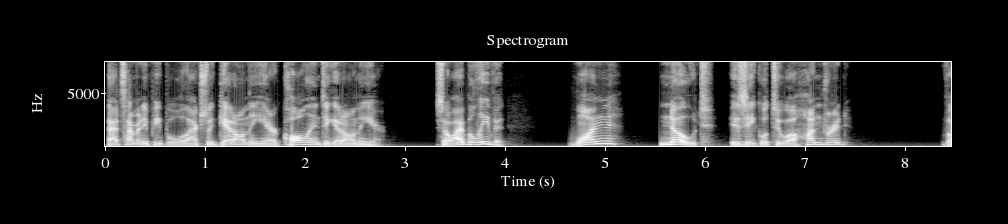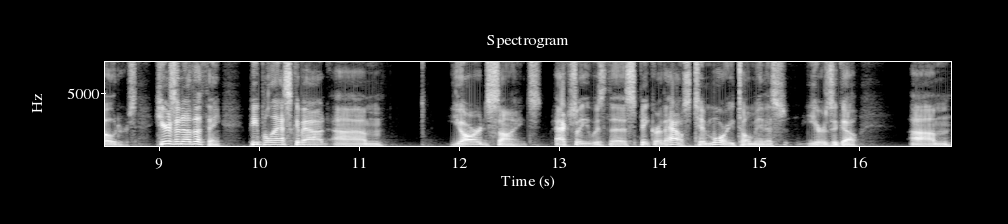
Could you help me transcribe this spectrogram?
That's how many people will actually get on the air, call in to get on the air. So I believe it. One note is equal to a 100 voters. Here's another thing people ask about um, yard signs. Actually, it was the Speaker of the House, Tim Moore. He told me this years ago. Um,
